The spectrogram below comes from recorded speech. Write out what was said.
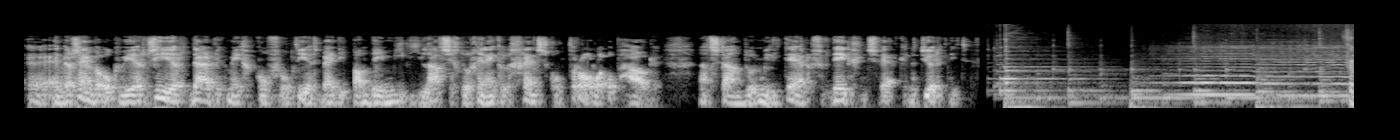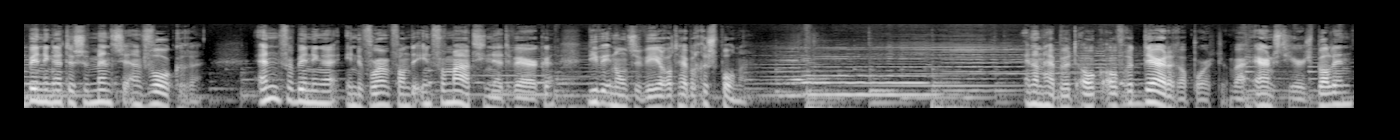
Uh, en daar zijn we ook weer zeer duidelijk mee geconfronteerd bij die pandemie. Die laat zich door geen enkele grenscontrole ophouden. Laat staan door militaire verdedigingswerken. Natuurlijk niet. Verbindingen tussen mensen en volkeren. En verbindingen in de vorm van de informatienetwerken die we in onze wereld hebben gesponnen. En dan hebben we het ook over het derde rapport, waar Ernst Hirschballin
